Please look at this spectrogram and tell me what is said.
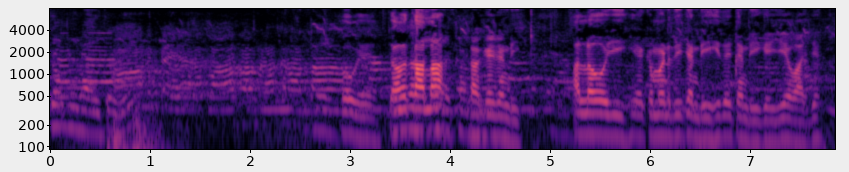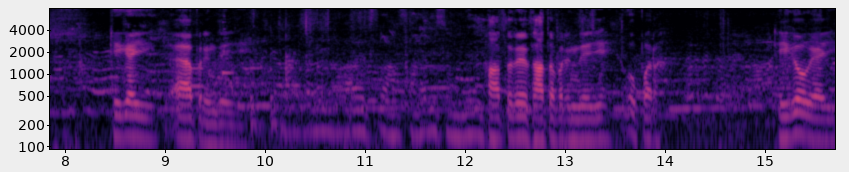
ਕਿਉਂ ਮੋਬਾਈਲ ਤੇ ਹੋ ਗਏ। ਚੱਲ ਕਰ ਲਾ ਕਾਕੇ ਝੰਡੀ ਆ ਲਓ ਜੀ 1 ਮਿੰਟ ਦੀ ਝੰਡੀ ਸੀ ਤੇ ਝੰਡੀ ਗਈ ਹੈ ਵੱਜ। ਠੀਕ ਹੈ ਜੀ ਇਹ ਪਰਿੰਦੇ ਜੀ। ਸੱਤ ਦੇ ਸੱਤ ਪਰਿੰਦੇ ਜੀ ਉੱਪਰ। ਠੀਕ ਹੋ ਗਿਆ ਜੀ।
